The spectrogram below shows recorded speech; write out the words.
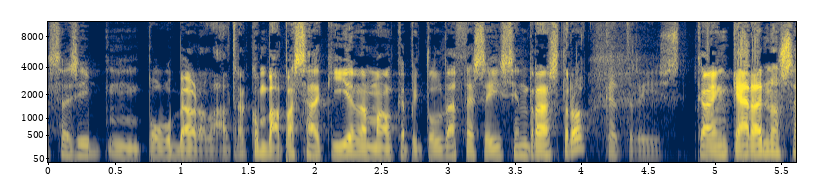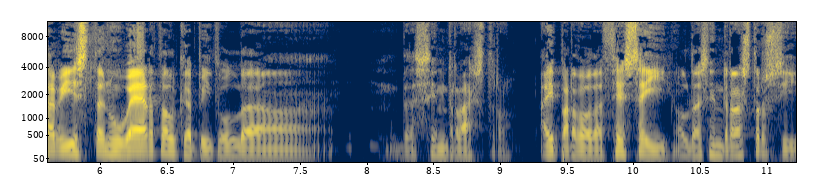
s'hagi mm, pogut veure l'altra, com va passar aquí amb el capítol de CSI Sin Rastro, Que trist. que encara no s'ha vist en obert el capítol de de Sin Rastro. Ai, perdó, de CSI, el de Sin Rastro sí.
